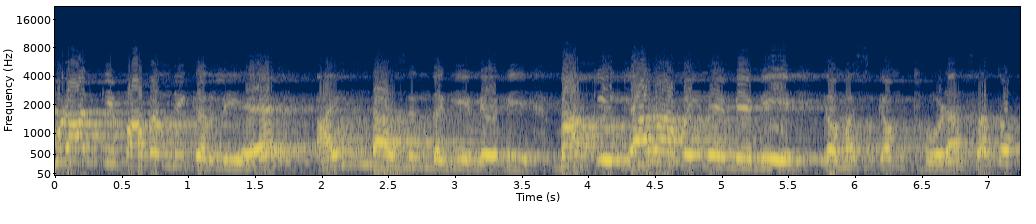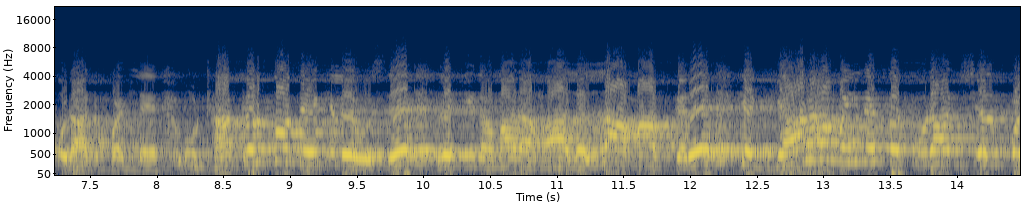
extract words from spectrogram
قرآن کی پابندی کر لی ہے، آئندہ زندگی میں بھی، باقی گیارہ مہینے میں بھی، کم از کم تھوڑا سا تو قرآن پڑھ لے۔ اٹھا کر تو دیکھ لے اسے، لیکن ہمارا حال اللہ معاف کرے کہ گیارہ مہینے تک قرآن شیلف پر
